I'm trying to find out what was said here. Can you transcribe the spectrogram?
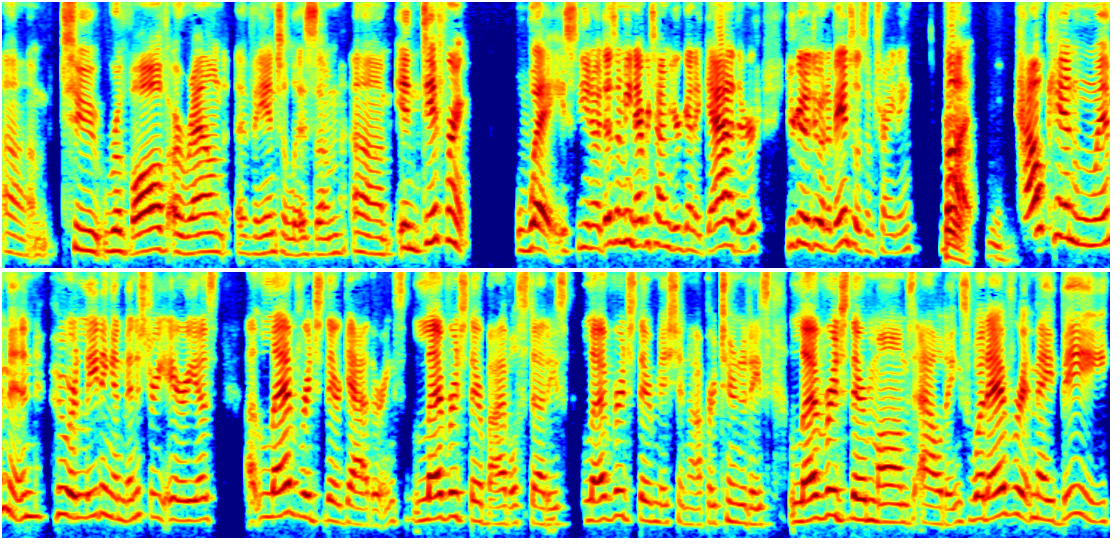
um, to revolve around evangelism um, in different ways. You know, it doesn't mean every time you're going to gather, you're going to do an evangelism training. But sure. how can women who are leading in ministry areas uh, leverage their gatherings, leverage their Bible studies, leverage their mission opportunities, leverage their mom's outings, whatever it may be,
